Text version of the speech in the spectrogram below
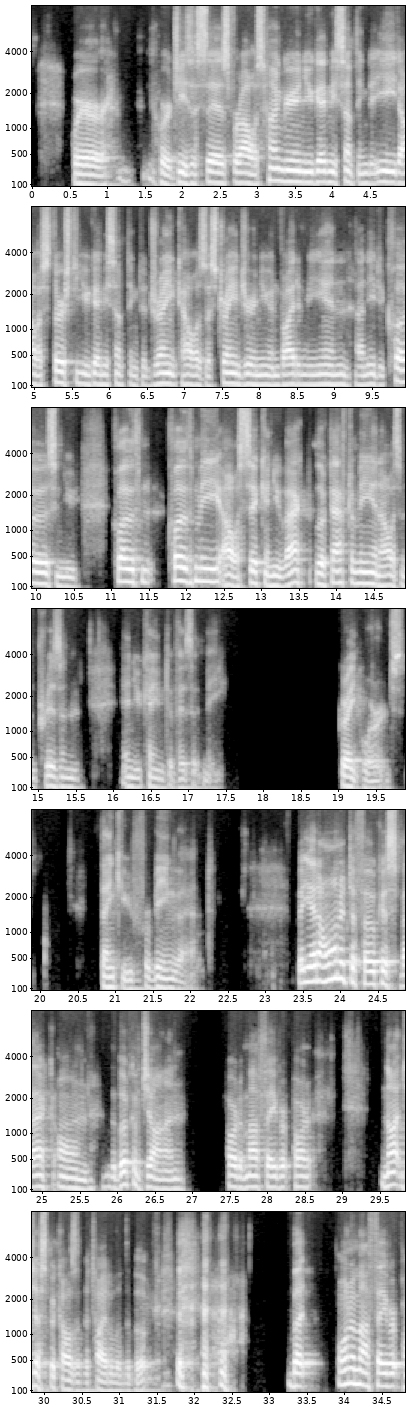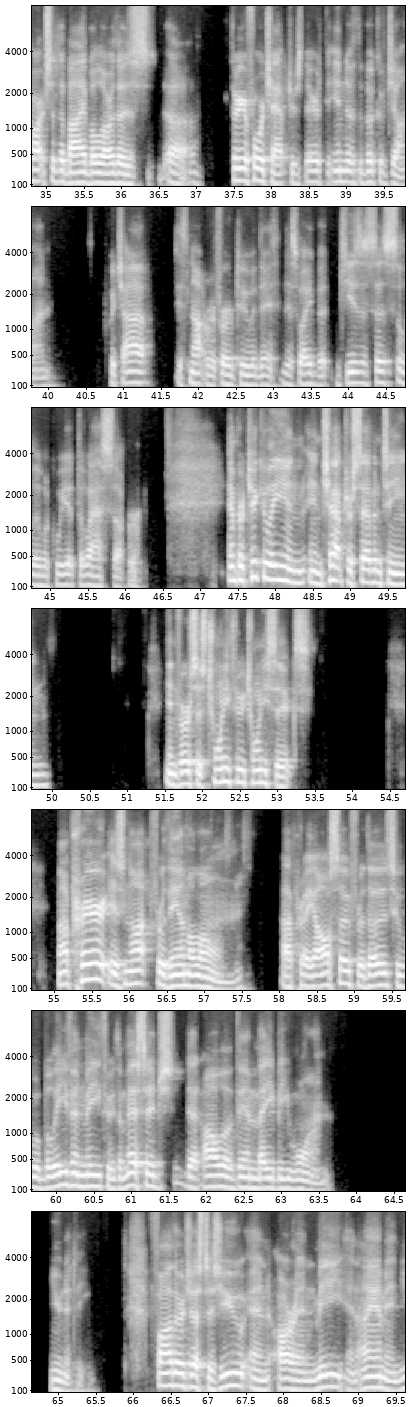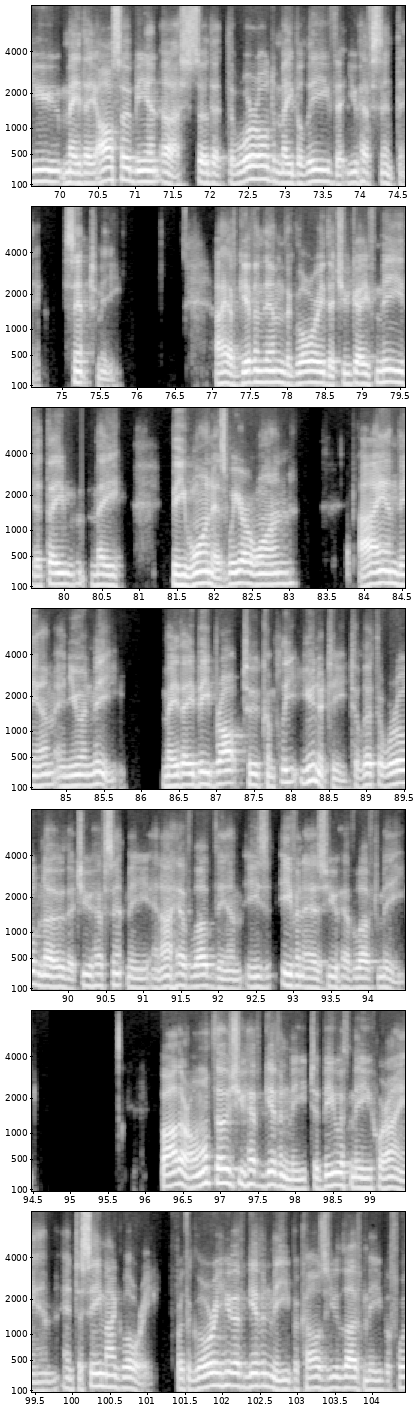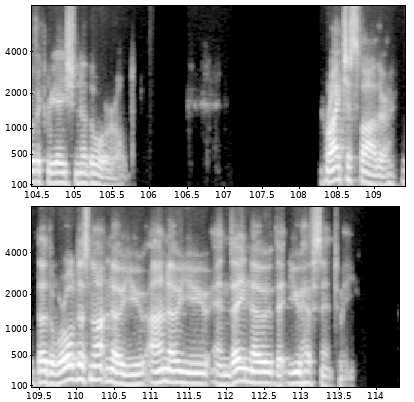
where, where Jesus says, For I was hungry and you gave me something to eat. I was thirsty, you gave me something to drink. I was a stranger and you invited me in. I needed clothes and you clothed, clothed me. I was sick and you looked after me. And I was in prison and you came to visit me. Great words. Thank you for being that. But yet, I wanted to focus back on the book of John, part of my favorite part, not just because of the title of the book, but one of my favorite parts of the Bible are those uh, three or four chapters there at the end of the book of John, which I it's not referred to this, this way, but Jesus' soliloquy at the Last Supper. And particularly in, in chapter 17, in verses 20 through 26 My prayer is not for them alone. I pray also for those who will believe in me through the message that all of them may be one. Unity. Father, just as you and are in me and I am in you, may they also be in us, so that the world may believe that you have sent them, sent me. I have given them the glory that you gave me, that they may be one as we are one, I and them, and you and me. May they be brought to complete unity to let the world know that you have sent me and I have loved them even as you have loved me. Father, I want those you have given me to be with me where I am and to see my glory, for the glory you have given me because you loved me before the creation of the world. Righteous Father, though the world does not know you, I know you, and they know that you have sent me.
